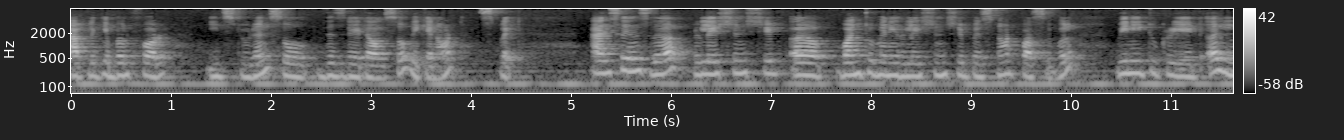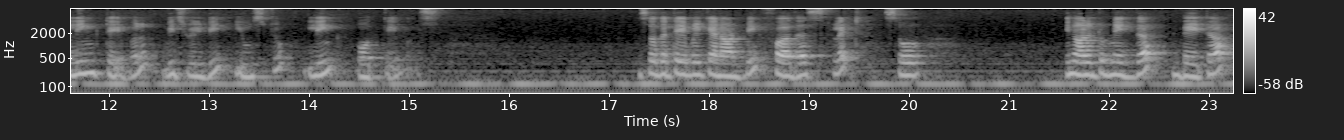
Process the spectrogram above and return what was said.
applicable for each student so this data also we cannot split. And since the relationship uh, one to many relationship is not possible we need to create a link table which will be used to link both tables. So the table cannot be further split. So in order to make the data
